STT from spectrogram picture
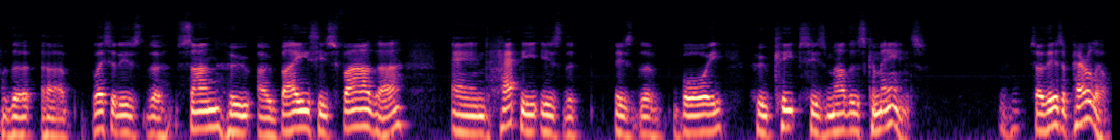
the uh, blessed is the son who obeys his father, and happy is the is the boy who keeps his mother's commands. So there's a parallel,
